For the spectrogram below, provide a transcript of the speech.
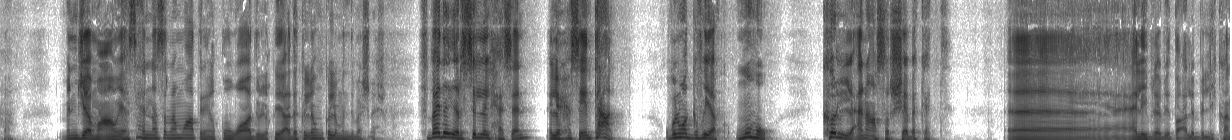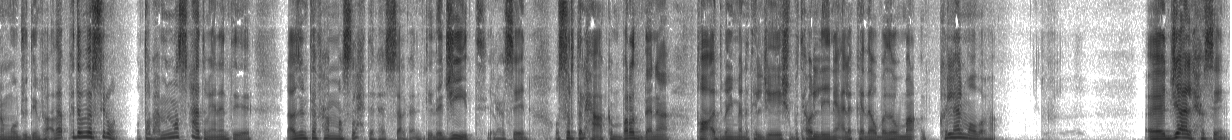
من جاء معاوية هسه إحنا صرنا مواطنين القواد والقيادة كلهم كلهم من دمشق. فبدأ يرسل للحسن للحسين تعال وبنوقف وياك. مو هو. كل عناصر شبكة آه علي بن أبي طالب اللي كانوا موجودين في هذا بدأوا يرسلون. وطبعا من مصلحتهم يعني أنت لازم تفهم مصلحته في هالسالفة. أنت إذا جيت الحسين وصرت الحاكم برد أنا قائد ميمنة الجيش وبتوليني على كذا كل هالموضوع. آه جاء الحسين.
